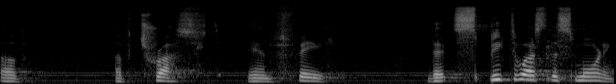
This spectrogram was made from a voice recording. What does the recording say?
of, of trust and faith that speak to us this morning.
